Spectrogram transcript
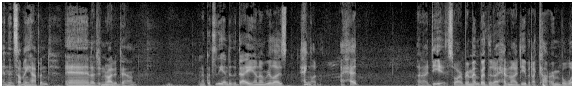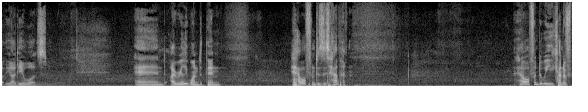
And then something happened, and I didn't write it down. And I got to the end of the day, and I realized, hang on, I had an idea. So I remembered that I had an idea, but I can't remember what the idea was. And I really wondered then, how often does this happen? How often do we kind of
